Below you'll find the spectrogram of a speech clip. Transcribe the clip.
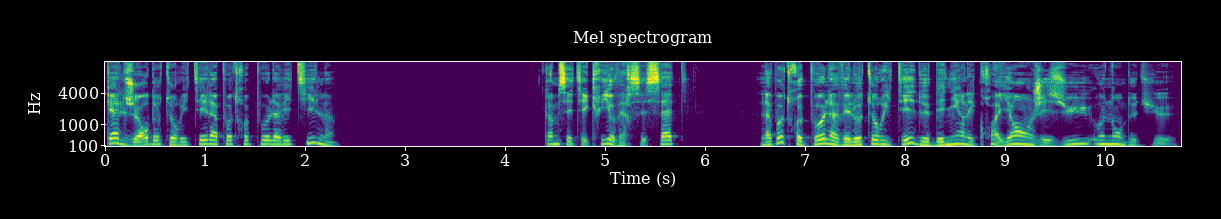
Quel genre d'autorité l'apôtre Paul avait-il? Comme c'est écrit au verset 7, l'apôtre Paul avait l'autorité de bénir les croyants en Jésus au nom de Dieu.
